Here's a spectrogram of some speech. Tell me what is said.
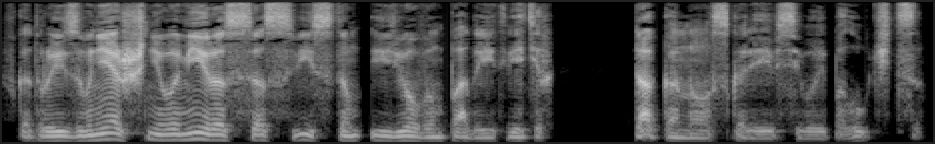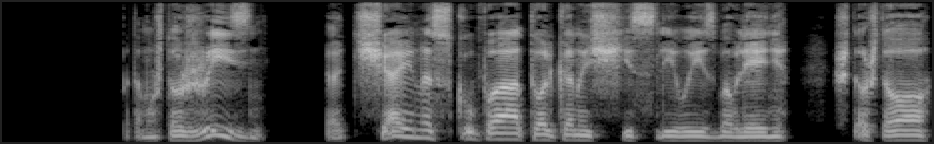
в который из внешнего мира со свистом и ревом падает ветер. Так оно, скорее всего, и получится. Потому что жизнь отчаянно скупа только на счастливое избавление. Что-что,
